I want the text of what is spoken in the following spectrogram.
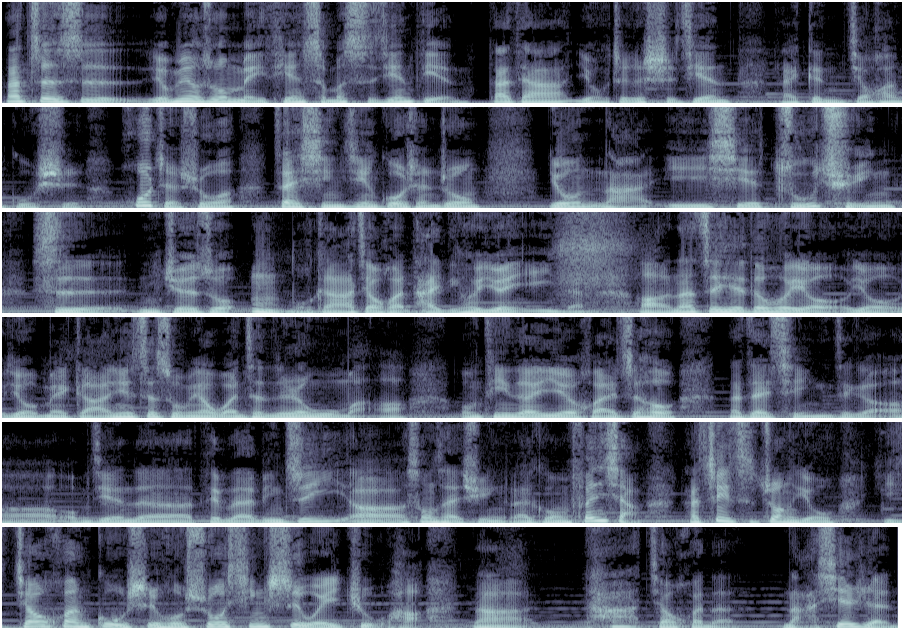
那这是有没有说每天什么时间点，大家有这个时间来跟你交换故事，或者说在行进过程中有哪一些族群是你觉得说嗯，我跟他交换，他一定会愿意的 啊？那这些都会有有有 mega，因为这是我们要完成的任务嘛啊。我们听一段音乐回来之后，那再请这个呃我们今天的特别来宾之一啊宋彩群来跟我们分享他这次壮游以交换故事或说心事为主哈。那他交换了哪些人，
